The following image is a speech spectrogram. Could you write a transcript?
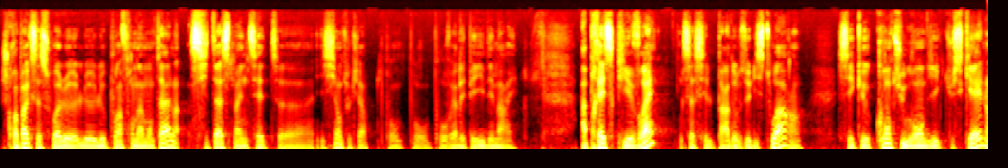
je crois pas que ce soit le, point fondamental, si tu as ce mindset, ici en tout cas, pour, pour, pour les pays démarrer. Après, ce qui est vrai, ça c'est le paradoxe de l'histoire, c'est que quand tu grandis et que tu scales,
